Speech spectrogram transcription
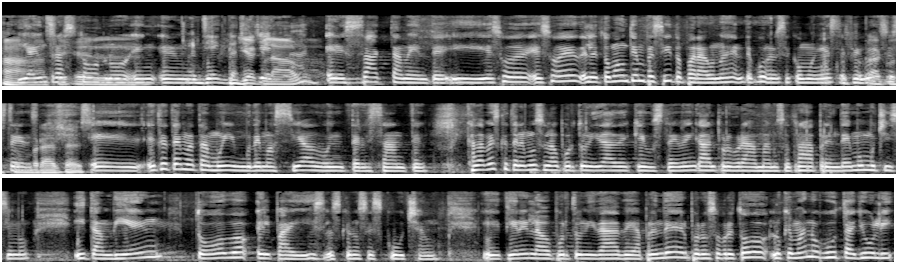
Ah, y hay un sí, trastorno el- en, en jet- Jet lag. Exactamente, y eso, eso es, le toma un tiempecito para una gente ponerse como en este, fíjense ustedes. Eh, este tema está muy demasiado interesante. Cada vez que tenemos la oportunidad de que usted venga al programa, nosotros aprendemos muchísimo y también todo el país, los que nos escuchan, eh, tienen la oportunidad de aprender, pero sobre todo lo que más nos gusta, Julie,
